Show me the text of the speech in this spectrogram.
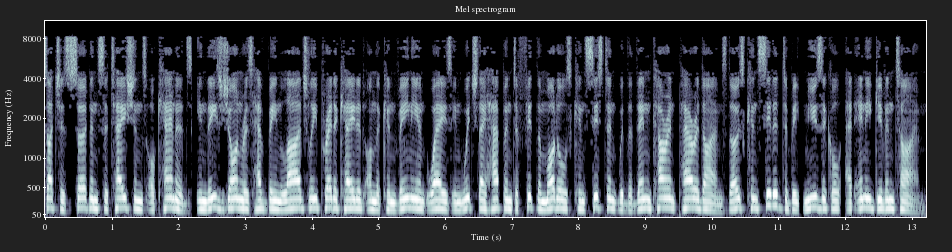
such as certain cetaceans or canids in these genres have been largely predicated on the convenient ways in which they happen to fit the models consistent with the then current paradigms those considered to be musical at any given time.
